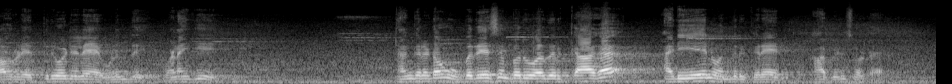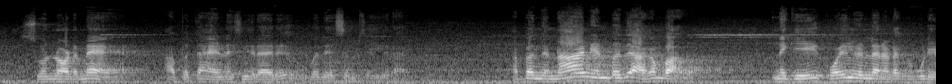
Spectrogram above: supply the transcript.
அவருடைய திருவடியிலே விழுந்து வணங்கி தங்களிடம் உபதேசம் பெறுவதற்காக அடியேன் வந்திருக்கிறேன் அப்படின்னு சொல்கிறார் சொன்ன உடனே அப்போ தான் என்ன செய்கிறாரு உபதேசம் செய்கிறார். அப்போ இந்த நான் என்பது அகம்பாவம். இன்னைக்கு கோயில்களில் நடக்கக்கூடிய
